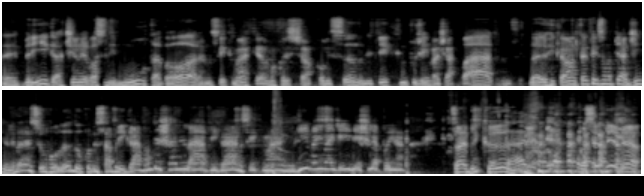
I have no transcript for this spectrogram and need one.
é, briga, tinha um negócio de multa agora, não sei o que mais, que era uma coisa que estava começando, me que não podia invadir a quadra. Daí o Ricardo até fez uma piadinha, né? Ah, se o Rolando começar a brigar, vamos deixar ele lá brigar, não sei o que mais, ninguém vai invadir, deixa ele apanhar. Sabe, brincando. Você vê, né?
